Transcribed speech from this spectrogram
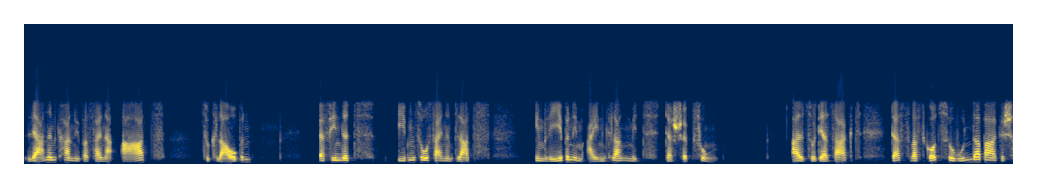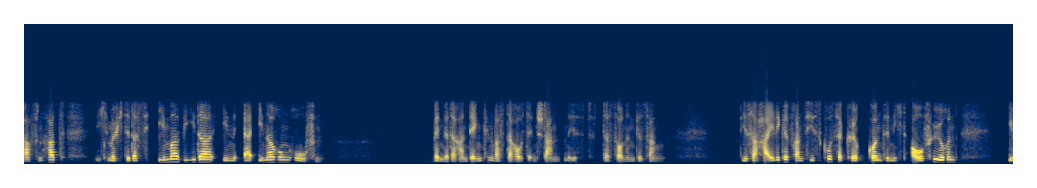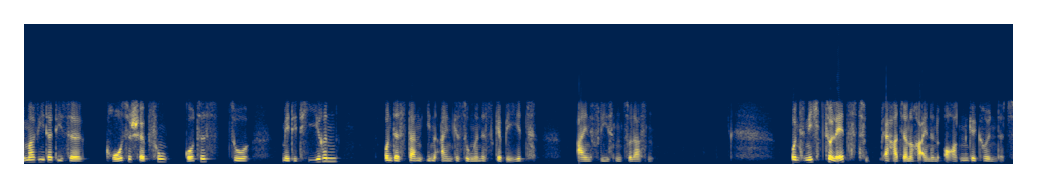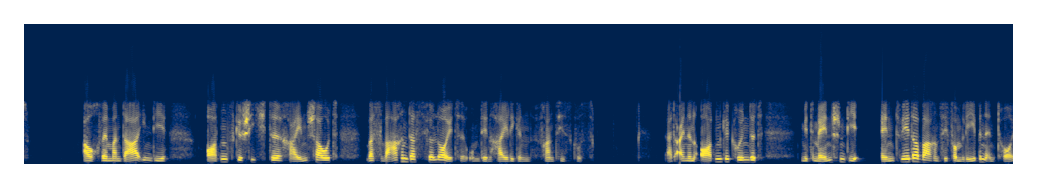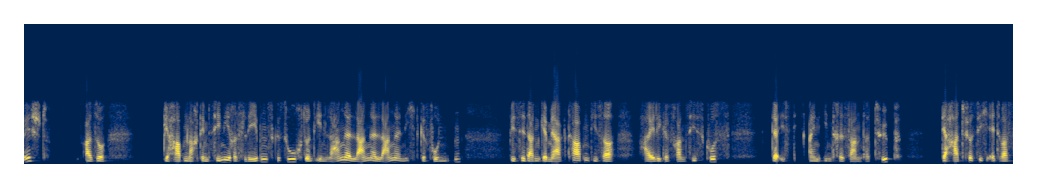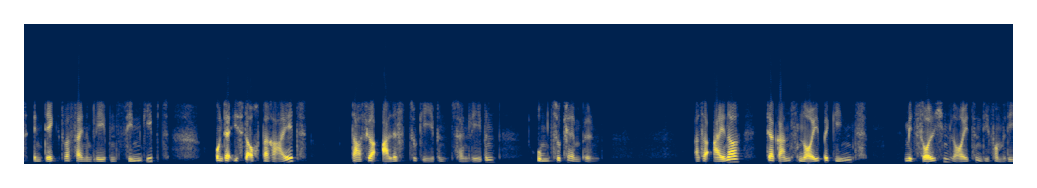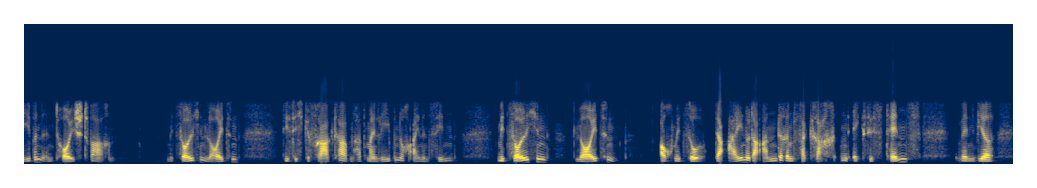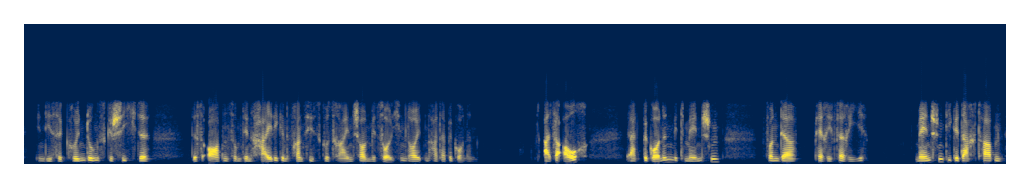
lernen kann über seine Art zu glauben. Er findet ebenso seinen Platz im Leben im Einklang mit der Schöpfung. Also der sagt, das, was Gott so wunderbar geschaffen hat, ich möchte das immer wieder in Erinnerung rufen wenn wir daran denken, was daraus entstanden ist, der Sonnengesang. Dieser heilige Franziskus, er konnte nicht aufhören, immer wieder diese große Schöpfung Gottes zu meditieren und es dann in ein gesungenes Gebet einfließen zu lassen. Und nicht zuletzt, er hat ja noch einen Orden gegründet. Auch wenn man da in die Ordensgeschichte reinschaut, was waren das für Leute um den heiligen Franziskus? Er hat einen Orden gegründet mit Menschen, die entweder waren sie vom Leben enttäuscht, also wir haben nach dem Sinn ihres Lebens gesucht und ihn lange, lange, lange nicht gefunden, bis sie dann gemerkt haben, dieser heilige Franziskus, der ist ein interessanter Typ, der hat für sich etwas entdeckt, was seinem Leben Sinn gibt, und er ist auch bereit, dafür alles zu geben, sein Leben umzukrempeln. Also einer, der ganz neu beginnt mit solchen Leuten, die vom Leben enttäuscht waren, mit solchen Leuten, die sich gefragt haben, hat mein Leben noch einen Sinn, mit solchen Leuten, auch mit so der ein oder anderen verkrachten Existenz, wenn wir in diese Gründungsgeschichte des Ordens um den heiligen Franziskus reinschauen, mit solchen Leuten hat er begonnen. Also auch, er hat begonnen mit Menschen von der Peripherie, Menschen, die gedacht haben,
